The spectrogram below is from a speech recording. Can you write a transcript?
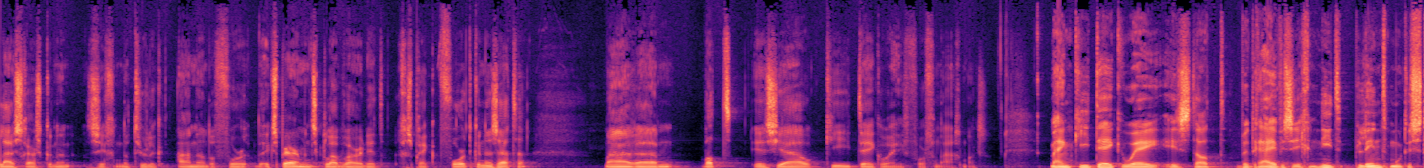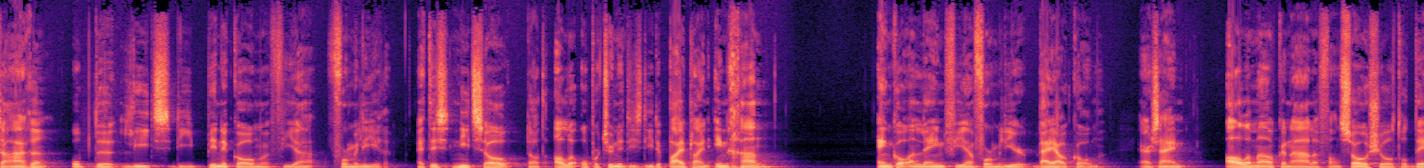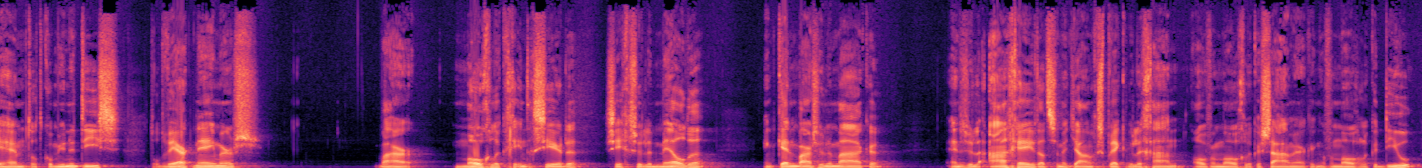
luisteraars kunnen zich natuurlijk aanmelden voor de Experiments Club, waar we dit gesprek voort kunnen zetten. Maar um, wat is jouw key takeaway voor vandaag, Max? Mijn key takeaway is dat bedrijven zich niet blind moeten staren op de leads die binnenkomen via formulieren. Het is niet zo dat alle opportunities die de pipeline ingaan, enkel alleen via een formulier bij jou komen. Er zijn allemaal kanalen van social tot DM tot communities tot werknemers waar mogelijk geïnteresseerden zich zullen melden en kenbaar zullen maken en zullen aangeven dat ze met jou in gesprek willen gaan over mogelijke samenwerking of een mogelijke deal.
